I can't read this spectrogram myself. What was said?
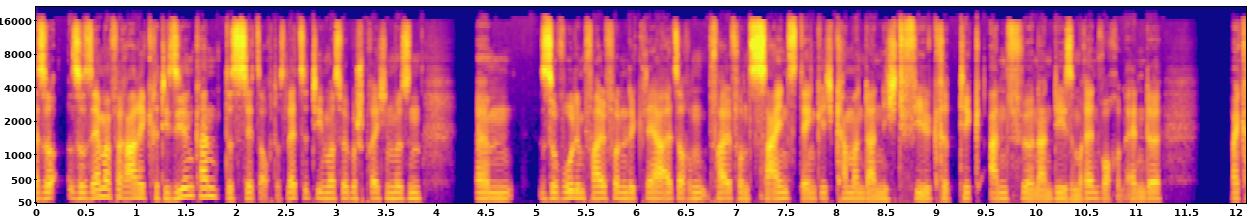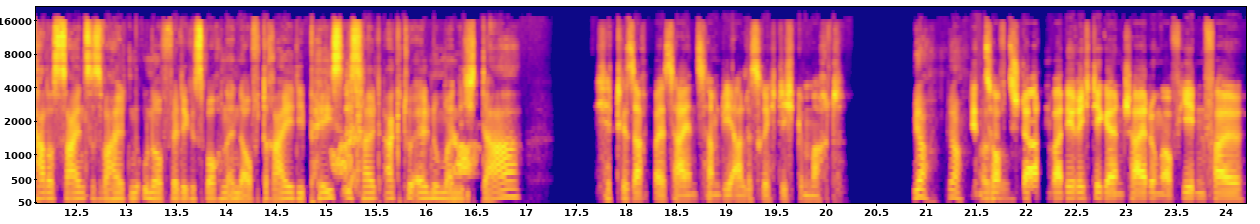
also so sehr man Ferrari kritisieren kann, das ist jetzt auch das letzte Team, was wir besprechen müssen, ähm, sowohl im Fall von Leclerc als auch im Fall von Sainz, denke ich, kann man da nicht viel Kritik anführen an diesem Rennwochenende. Bei Carlos Sainz, es war halt ein unauffälliges Wochenende auf drei. Die Pace ist halt aktuell nun mal ja. nicht da. Ich hätte gesagt, bei Sainz haben die alles richtig gemacht. Ja, ja. Den also, Softstarten war die richtige Entscheidung. Auf jeden Fall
